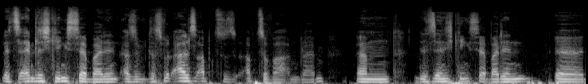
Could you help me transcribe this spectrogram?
letztendlich ging es ja bei den, also das wird alles abzu, abzuwarten bleiben. Ähm, letztendlich ging es ja bei den äh,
